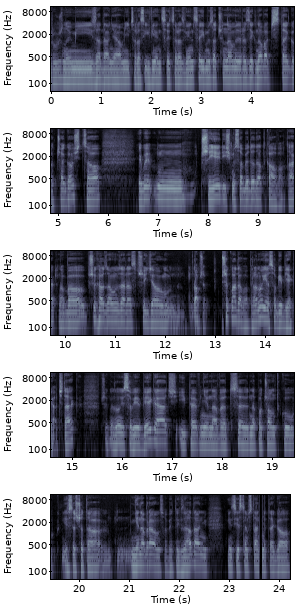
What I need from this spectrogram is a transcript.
różnymi zadaniami, coraz ich więcej, coraz więcej, my zaczynamy rezygnować z tego czegoś, co jakby mm, przyjęliśmy sobie dodatkowo, tak? No bo przychodzą, zaraz przyjdą, dobrze, przykładowo, planuję sobie biegać, tak? Planuję sobie biegać i pewnie nawet e, na początku jest jeszcze ta, nie nabrałem sobie tych zadań, więc jestem w stanie tego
